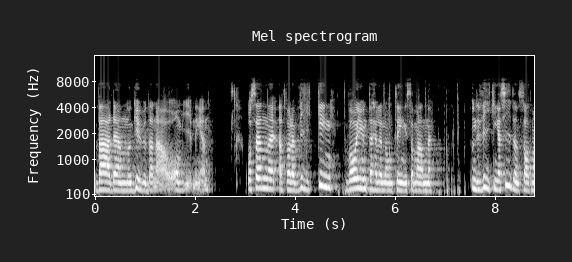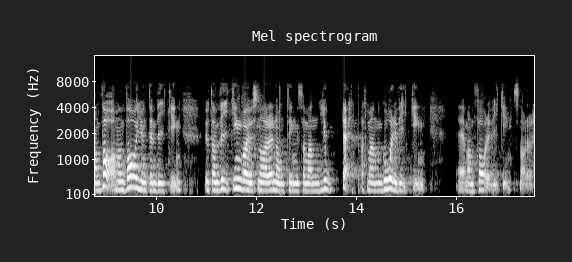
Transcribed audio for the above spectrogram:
världen och gudarna och omgivningen. Och sen eh, att vara viking var ju inte heller någonting som man under vikingatiden sa att man var. Man var ju inte en viking utan viking var ju snarare någonting som man gjorde, att man går i viking. Eh, man far i viking snarare.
